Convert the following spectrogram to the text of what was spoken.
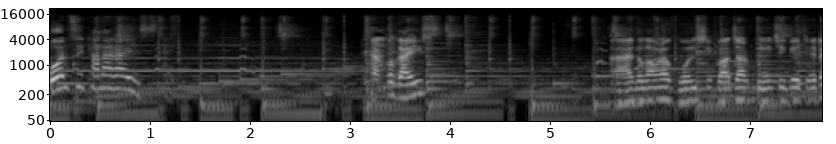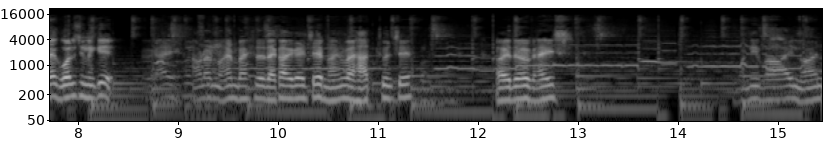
গলসি থানা গাইস দেখো গাইস একদম আমরা গলসি বাজার পৌঁছে গেছি এটা গলসি নাকি আমরা নয়ন ভাইয়ের সাথে দেখা হয়ে গেছে নয়ন ভাই হাত তুলছে ওই দেখো গাইস মনি ভাই নয়ন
